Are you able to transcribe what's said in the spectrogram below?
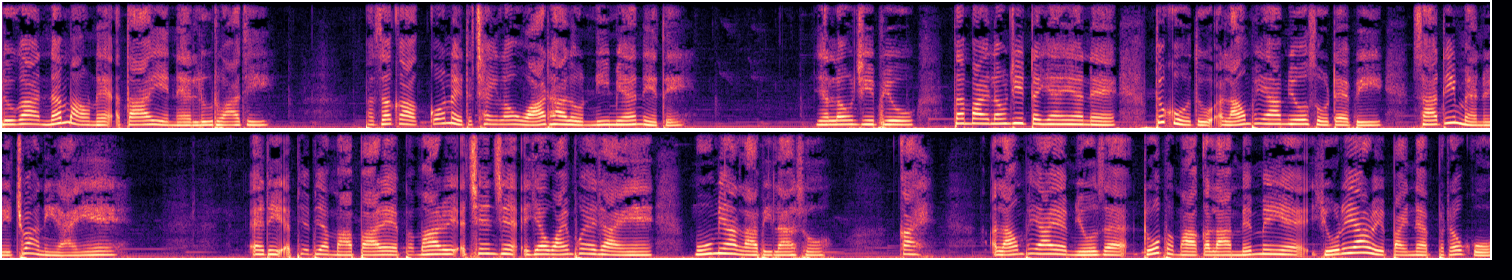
လူကနတ်မောင်နဲ့အသားရည်နဲ့လူထွားကြီးပါဇက်ကကွန်းနေတစ်ချိန်လုံးဝါးထားလို့နီမြန်းနေသေးမျက်လုံးကြီးပြူတန်ပိုင်လုံးကြီးတရမ်းရမ်းနဲ့သူ့ကိုယ်သူအလောင်းဖျားမျိုးဆိုတဲ့ပြီးဇာတိမန်တွေကြွနေတာရဲ့ အဲ့ဒီအဖြစ်ပြက်မှာပါတဲ့ဗမာတွေအချင်းချင်းအရက်ဝိုင်းဖွဲ့ကြရင်မူးမြလာပြီလားဆို။ကဲအလောင်းဖျားရဲ့မျိုးဆက်ဒိုးဗမာကလာမင်းမင်းရဲ့ရိုးရရတွေပိုင်တဲ့ပတုတ်ကို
